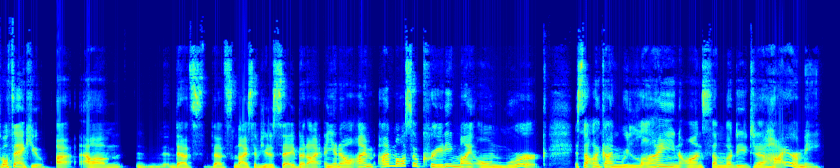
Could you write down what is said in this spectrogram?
Well, thank you. Uh, um, that's that's nice of you to say. But I, you know, I'm I'm also creating my own work. It's not like I'm relying on somebody to hire me.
